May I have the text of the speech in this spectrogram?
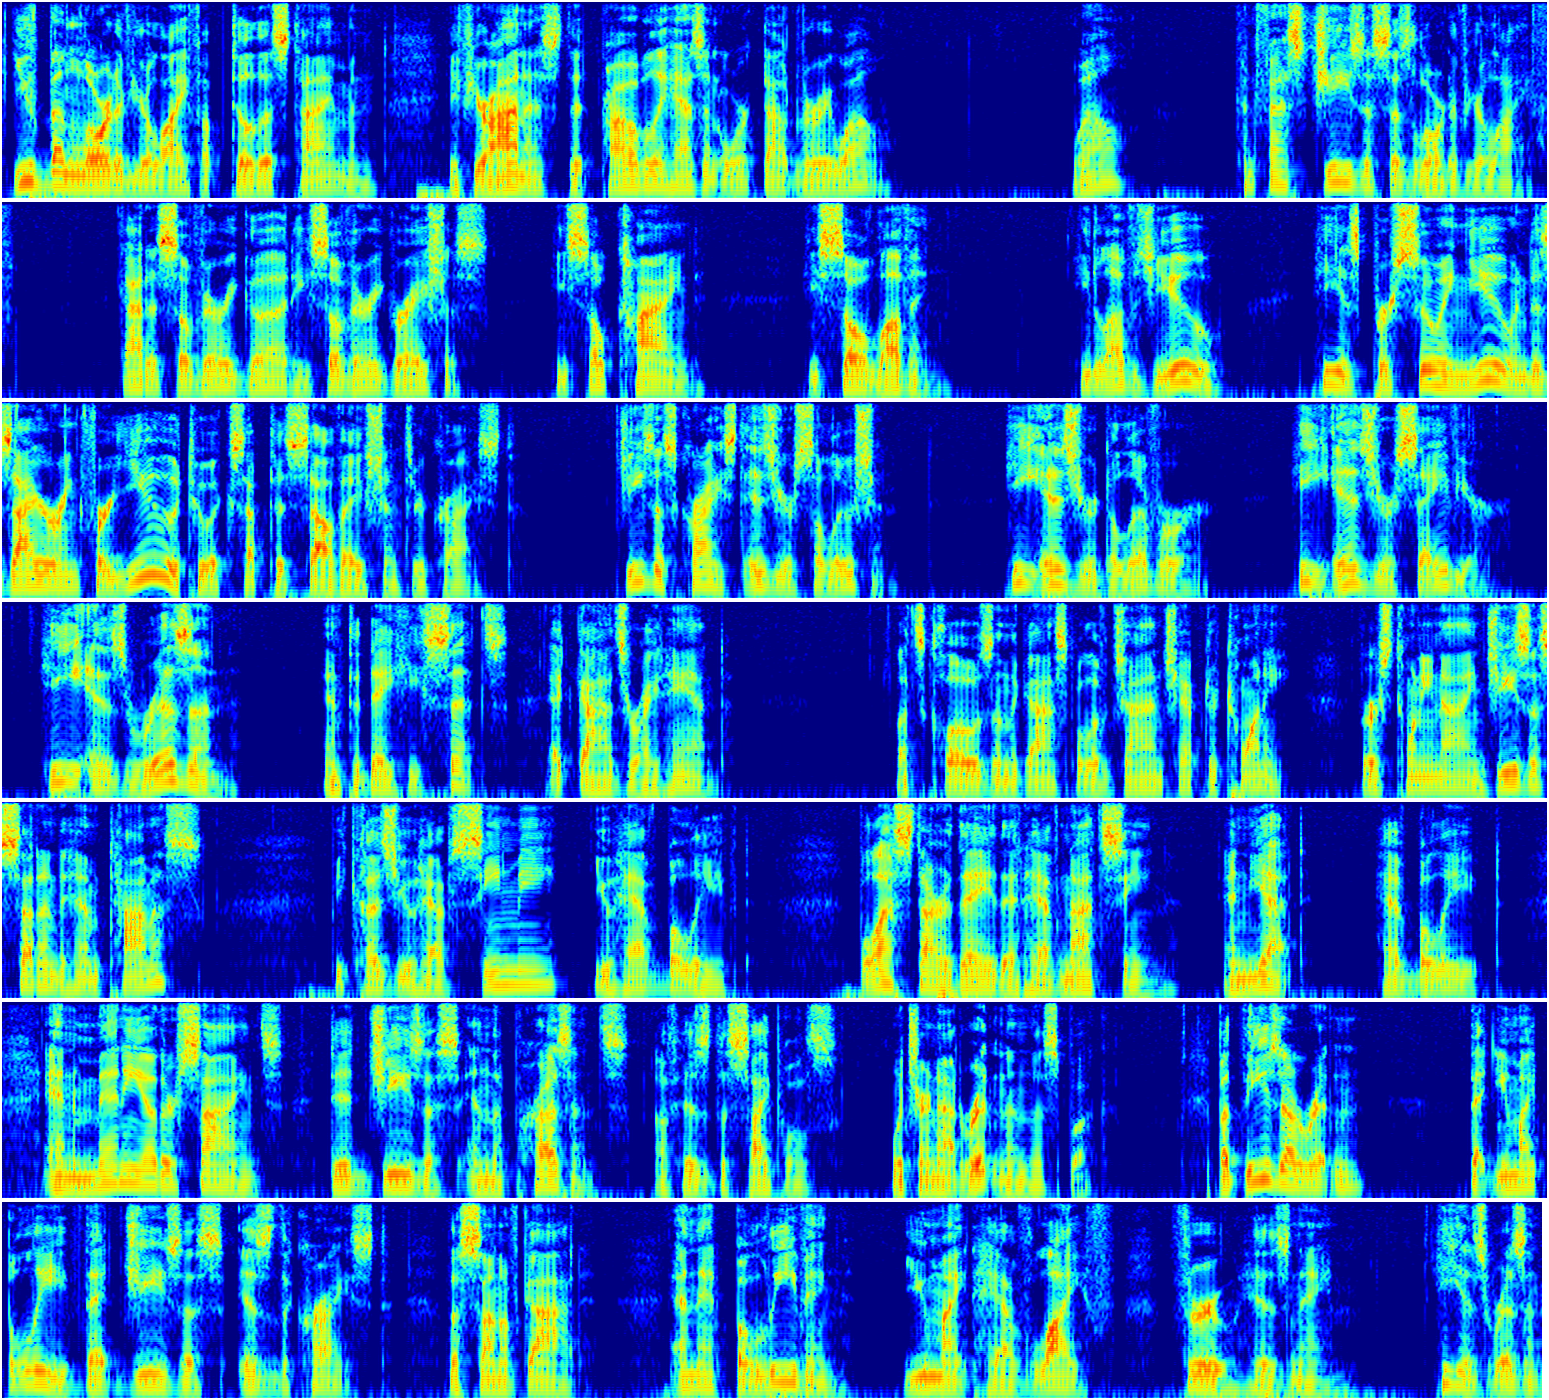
You've been Lord of your life up till this time, and if you're honest, it probably hasn't worked out very well. Well, confess Jesus as Lord of your life. God is so very good. He's so very gracious. He's so kind. He's so loving. He loves you. He is pursuing you and desiring for you to accept His salvation through Christ. Jesus Christ is your solution. He is your deliverer. He is your Savior. He is risen, and today He sits at God's right hand. Let's close in the Gospel of John, chapter 20, verse 29. Jesus said unto him, Thomas, because you have seen me, you have believed. Blessed are they that have not seen, and yet have believed. And many other signs did Jesus in the presence of his disciples, which are not written in this book. But these are written that you might believe that Jesus is the Christ, the Son of God, and that believing you might have life through his name. He is risen.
